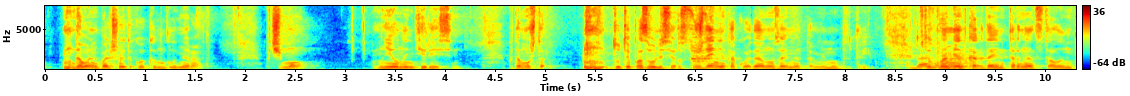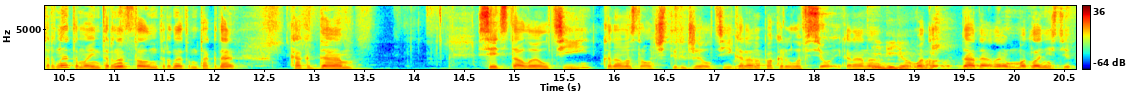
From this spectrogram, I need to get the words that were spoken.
Довольно большой такой конгломерат. Почему мне он интересен? Потому что тут я позволю себе рассуждение такое, да, оно займет там минуты три. Да, в тот момент, когда интернет стал интернетом, а интернет стал интернетом тогда, когда сеть стала LTE, когда она стала 4G LTE, когда она покрыла все, и когда она, и видео могла, пошло. да, да, она могла нести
